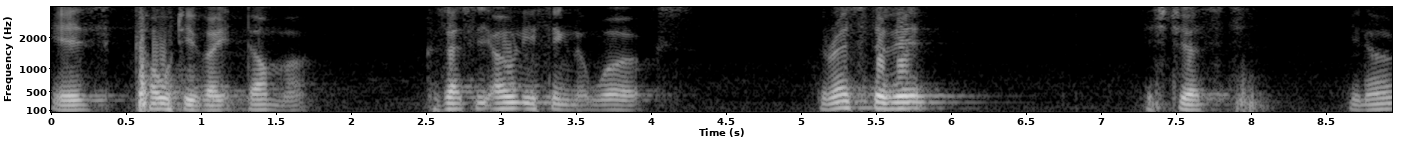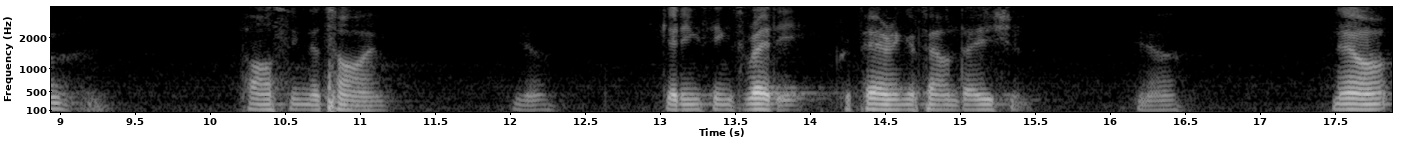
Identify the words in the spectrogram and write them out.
is cultivate Dhamma, because that's the only thing that works. The rest of it is just, you know, passing the time, you know, getting things ready, preparing a foundation, you know. Now,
